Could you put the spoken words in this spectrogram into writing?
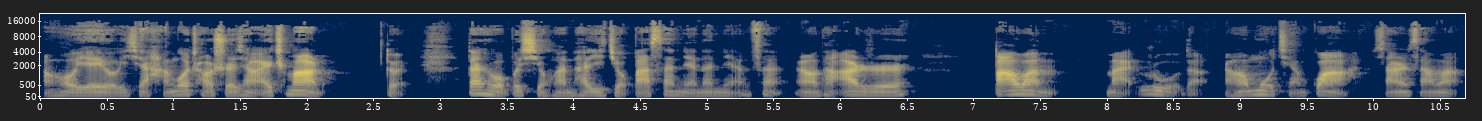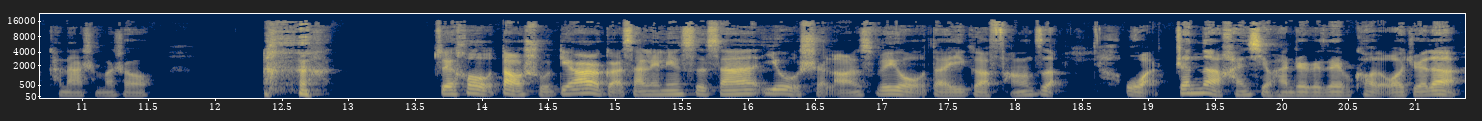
然后也有一些韩国超市，像 H Mart。对，但是我不喜欢它一九八三年的年份，然后它二十。八万买入的，然后目前挂三十三万，看他什么时候。最后倒数第二个三零零四三，又是 Lawrenceville 的一个房子，我真的很喜欢这个 zip code，我觉得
